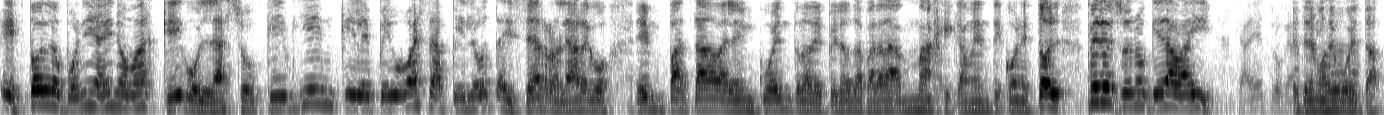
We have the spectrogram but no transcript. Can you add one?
Stoll lo ponía ahí nomás. Qué golazo. Qué bien que le pegó a esa pelota y Cerro Largo empataba el encuentro de pelota parada mágicamente con Stoll. Pero eso no quedaba ahí. Ahí tenemos de vuelta.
